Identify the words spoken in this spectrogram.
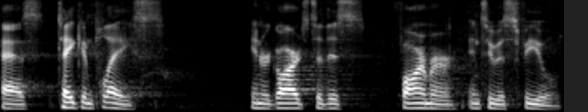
has taken place in regards to this farmer into his field.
